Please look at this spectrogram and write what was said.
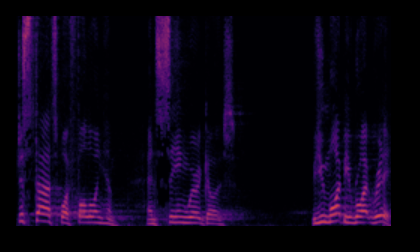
Just starts by following him and seeing where it goes. You might be right ready.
